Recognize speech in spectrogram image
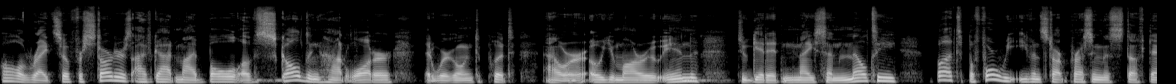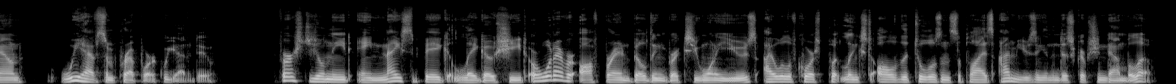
All right, so for starters, I've got my bowl of scalding hot water that we're going to put our Oyumaru in to get it nice and melty. But before we even start pressing this stuff down, we have some prep work we got to do. First, you'll need a nice big Lego sheet or whatever off brand building bricks you want to use. I will, of course, put links to all of the tools and supplies I'm using in the description down below.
